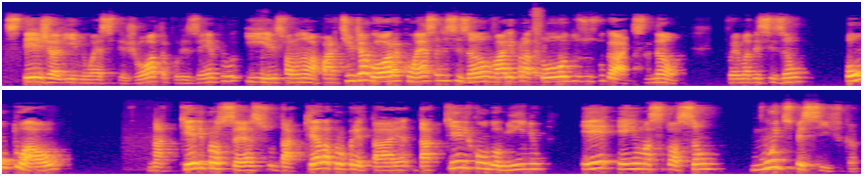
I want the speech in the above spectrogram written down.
esteja ali no STJ, por exemplo, e eles falam, não, a partir de agora, com essa decisão, vale para todos os lugares. Não. Foi uma decisão pontual naquele processo, daquela proprietária, daquele condomínio e em uma situação muito específica.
